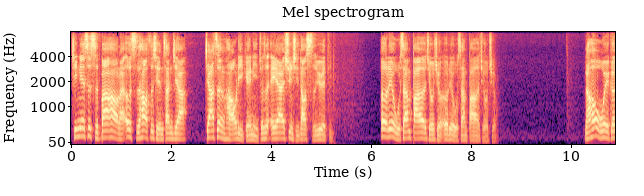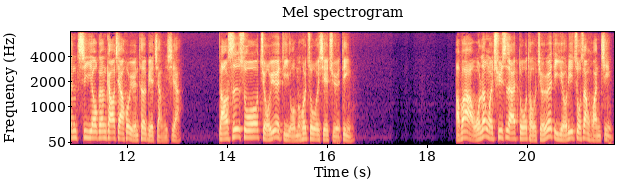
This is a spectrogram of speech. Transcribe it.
今天是十八号，来二十号之前参加，加赠好礼给你，就是 AI 讯息到十月底。二六五三八二九九，二六五三八二九九。然后我也跟绩优跟高价会员特别讲一下，老师说九月底我们会做一些决定，好不好？我认为趋势还多头，九月底有利作战环境。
